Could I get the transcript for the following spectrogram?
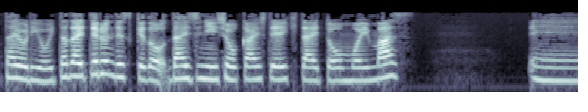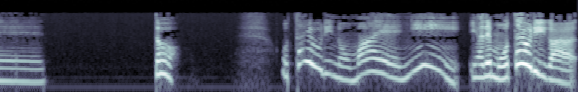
お便りをいただいてるんですけど、大事に紹介していきたいと思います。えーと、お便りの前に、いやでもお便りが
